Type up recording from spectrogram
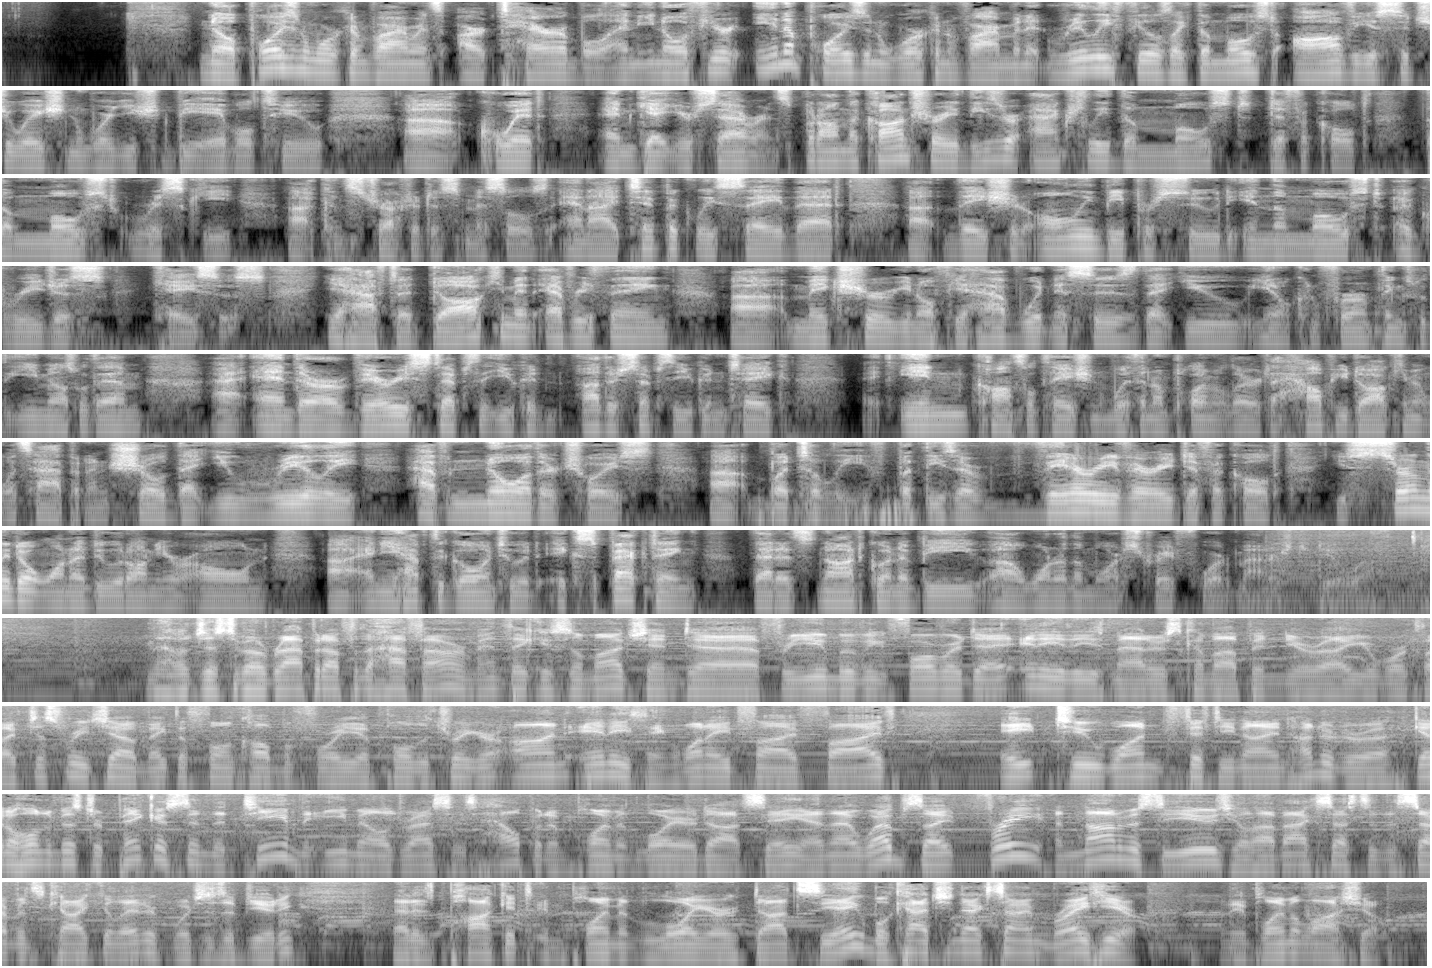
No, poison work environments are terrible. And, you know, if you're in a poison work environment, it really feels like the most obvious situation where you should be able to uh, quit and get your severance. But on the contrary, these are actually the most difficult, the most risky uh, constructive dismissals. And I typically say that uh, they should only be pursued in the most egregious cases. You have to document everything, uh, make sure, you know, if you have witnesses that you, you know, confirm things with emails with them. Uh, and there are various steps that you could, other steps that you can take in consultation with an employment lawyer to help you document what's happened and show that you really have no other choice uh, but to leave. But these are very, very difficult. You certainly don't want to do it on your own, uh, and you have to go into it expecting that it's not going to be uh, one of the more straightforward matters to deal with. That'll just about wrap it up for the half hour, man. Thank you so much. And uh, for you moving forward, uh, any of these matters come up in your uh, your work life, just reach out, make the phone call before you pull the trigger on anything. One eight five five. 821 5900 or uh, get a hold of Mr. Pinkus and the team. The email address is help at employmentlawyer.ca and that website, free, anonymous to use. You'll have access to the severance calculator, which is a beauty. That is pocketemploymentlawyer.ca. We'll catch you next time right here on the Employment Law Show.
